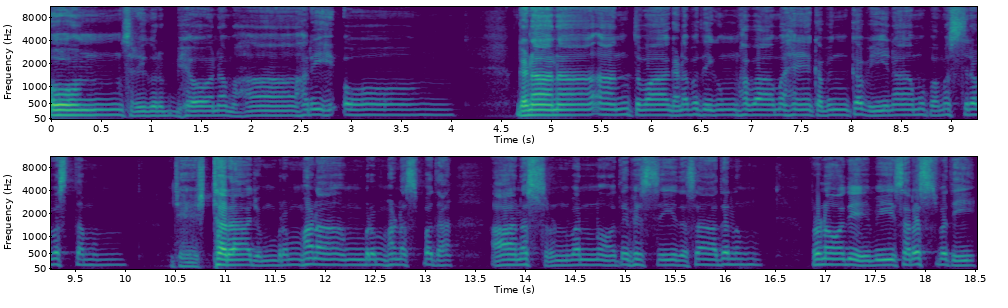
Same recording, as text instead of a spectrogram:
ॐ श्रीगुरुभ्यो नमः। हरिः ॐ। गणानान्त्वा गणपतिगुं हवामहे कविं कवीनामुपमस्रवस्तमं। ज्येष्ठराजुं ब्रह्मणां ब्रह्मणस्पत आनशृण्वन्नोतिभिः सीदसादनं। प्रणो देवी सरस्वती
